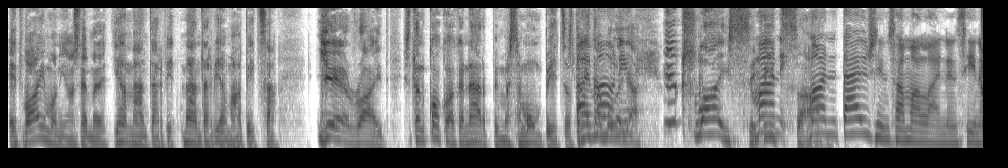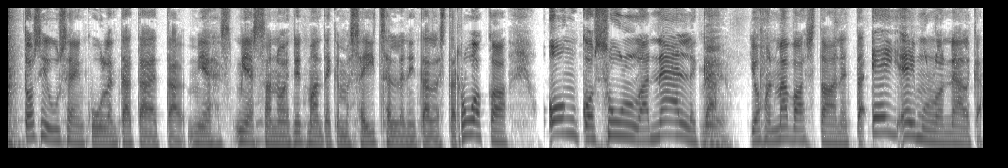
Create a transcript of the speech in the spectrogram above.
että vaimoni on semmoinen, että ihan mä en tarvi, mä en tarvi omaa pizzaa. Yeah right. Sitten on koko ajan närppimässä mun pizzasta. Ai, Mitä mulle oon jää? Yksi laissi Mä oon, pizzaa. mä oon täysin samanlainen siinä. Tosi usein kuulen tätä, että mies, mies sanoo, että nyt mä oon tekemässä itselleni tällaista ruokaa. Onko sulla nälkä? Niin. Johon mä vastaan, että ei, ei mulla on nälkä.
